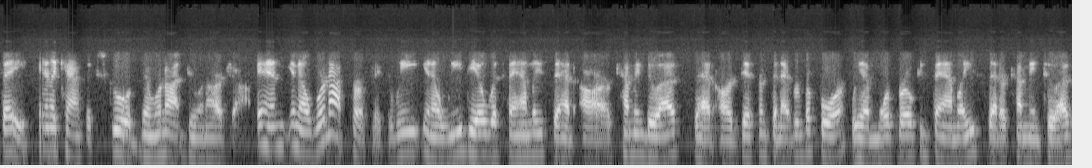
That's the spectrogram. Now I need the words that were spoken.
faith in a Catholic school, then we're not doing our job. And, you know, we're not perfect. We, you know, we deal with families that are coming to us that are different than ever before. We have more broken families that are coming to us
